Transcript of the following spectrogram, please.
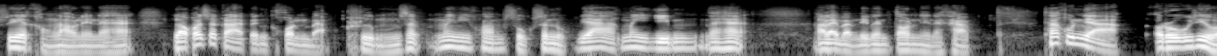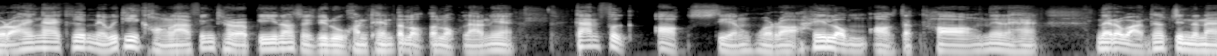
ครียดของเราเนี่ยนะฮะเราก็จะกลายเป็นคนแบบขรึมไม่มีความสุขสนุกยากไม่ยิ้มนะฮะอะไรแบบนี้เป็นต้นเนี่ยนะครับ ถ้าคุณอยากรู้วิธีหัวเราะให้ง่ายขึ้นเนี่ยวิธีของ laughing therapy นอกจากจะดูคอนเทนต์ตลกๆแล้วเนี่ยการฝึกออกเสียงหัวเราะให้ลมออกจากท้องเนี่ยนะฮะในระหว่างที่จินตนา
